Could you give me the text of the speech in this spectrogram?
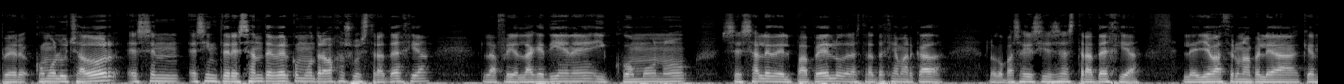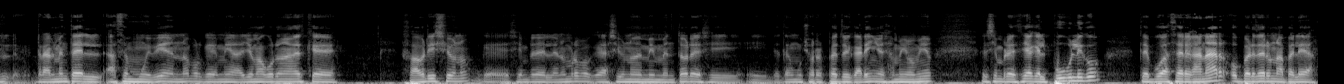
pero como luchador es, en- es interesante ver cómo trabaja su estrategia, la frialdad que tiene y cómo no se sale del papel o de la estrategia marcada. Lo que pasa es que si esa estrategia le lleva a hacer una pelea que realmente él hace muy bien, ¿no? Porque mira, yo me acuerdo una vez que Fabricio, ¿no? Que siempre le nombro porque ha sido uno de mis mentores y, y le tengo mucho respeto y cariño, es amigo mío. Él siempre decía que el público te puede hacer ganar o perder una pelea,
